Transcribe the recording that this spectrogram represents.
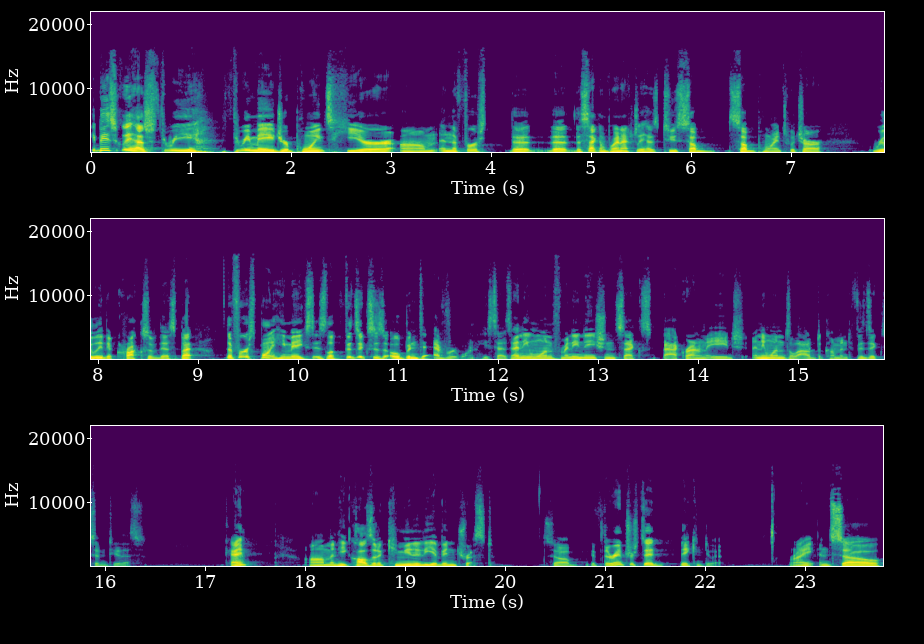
he basically has three three major points here, um, and the first the, the the second point actually has two sub sub points, which are really the crux of this. But the first point he makes is look, physics is open to everyone. He says anyone from any nation, sex, background, age, anyone's allowed to come into physics and do this. Okay? Um, and he calls it a community of interest. So if they're interested, they can do it. Right? And so,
